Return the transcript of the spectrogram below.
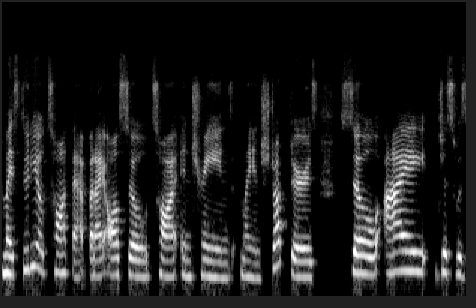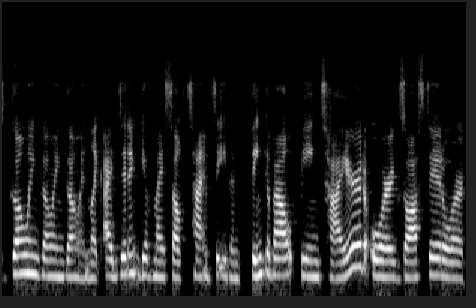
my studio taught that, but I also taught and trained my instructors. So I just was going, going, going. Like I didn't give myself time to even think about being tired or exhausted or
